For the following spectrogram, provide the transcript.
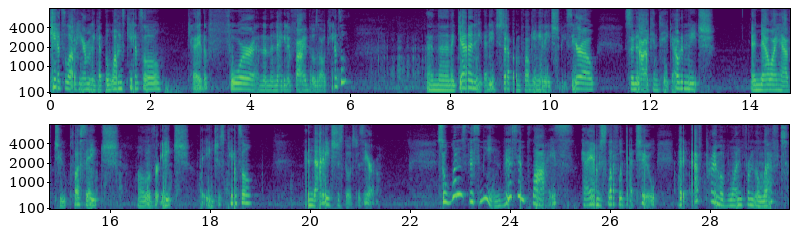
cancel out here. I'm going to get the 1s cancel. Okay, the 4 and then the negative 5, those all cancel. And then again, at each step, I'm plugging in h to be 0. So now I can take out an h, and now I have 2 plus h all over h. The h's cancel, and that h just goes to 0. So what does this mean? This implies, okay, I'm just left with that 2, that f prime of 1 from the left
